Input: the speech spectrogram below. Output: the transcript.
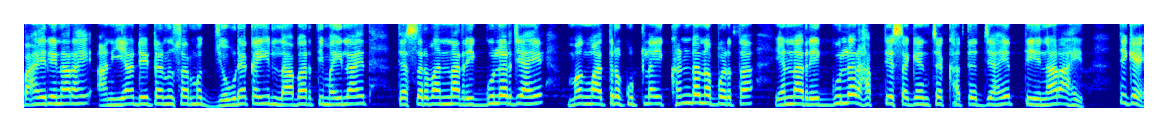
बाहेर येणार आहे. आणि या डेटानुसार मग जेवढ्या काही लाभार्थी महिला आहेत त्या सर्वांना रेग्युलर जे आहे मग मात्र कुठलाही खंड न पडता यांना रेग्युलर हप्ते सगळ्यांच्या खात्यात जे आहेत ते येणार आहेत. ठीक आहे.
